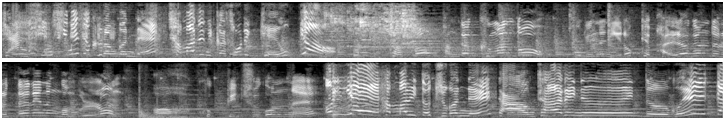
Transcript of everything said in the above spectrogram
그냥 심심해서 그런 건데 참아주니까 소리 개웃겨. 너 미쳤어? 당장 그만둬! 둘이는 이렇게 반려견들을 때리는 건 물론, 아, 급히 죽었네. 어예, 한 마리 또 죽었네. 다음 차례는 누구일까?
